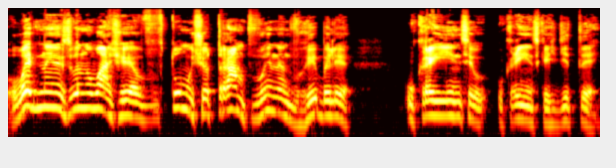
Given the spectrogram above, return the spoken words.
Ледь не звинувачує в тому, що Трамп винен в гибелі українців, українських дітей.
